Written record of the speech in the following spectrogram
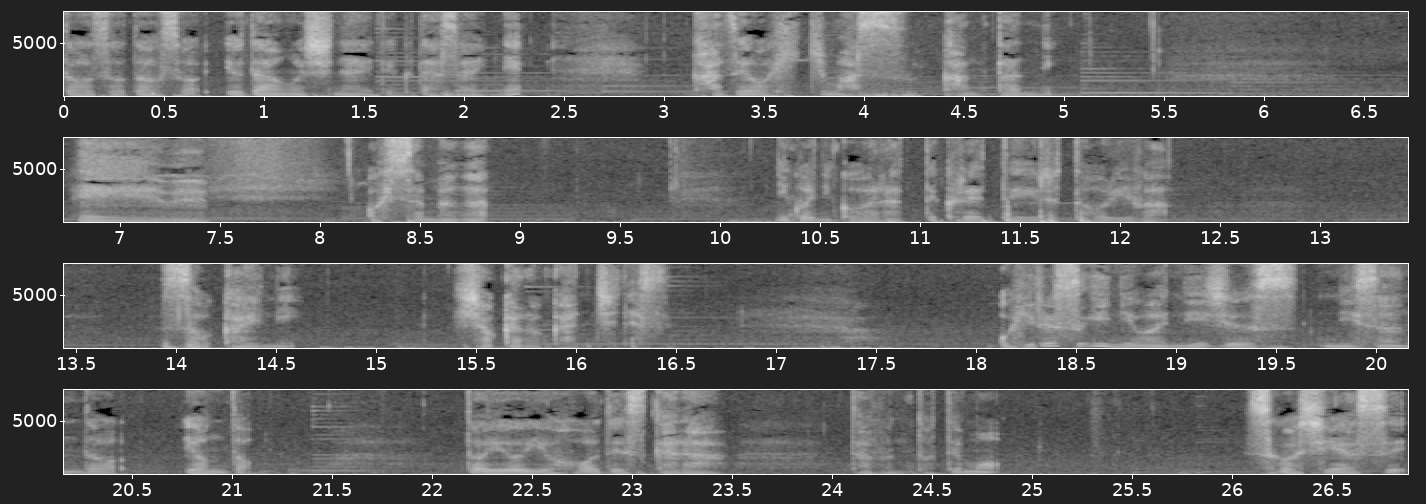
どうぞどうぞ油断をしないでくださいね。風邪をひきます。簡単に。えー、お日様がニコニコ笑ってくれている通りは爽快に初夏の感じです。お昼過ぎには223度4度という予報ですから多分とても過ごしやすい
